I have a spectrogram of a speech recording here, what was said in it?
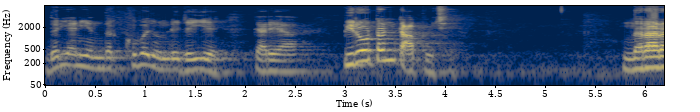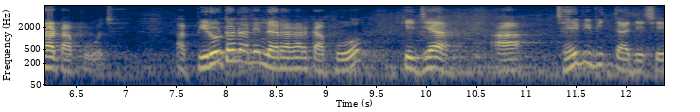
દરિયાની અંદર ખૂબ જ ઊંડે જઈએ ત્યારે આ પિરોટન ટાપુ છે. નરારા ટાપુઓ છે. આ પિરોટન અને નરારા ટાપુઓ કે જ્યાં આ જૈવ વિવિધતા જે છે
